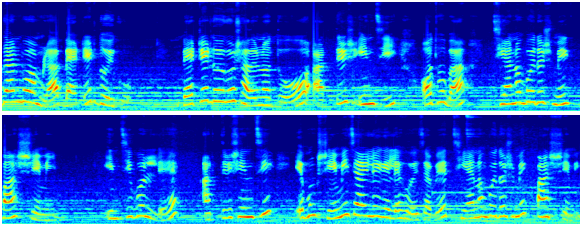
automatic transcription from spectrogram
জানব আমরা ব্যাটের দৈর্ঘ্য। ব্যাটের দৈর্ঘ্য সাধারণত আটত্রিশ ইঞ্চি অথবা ছিয়ানব্বই দশমিক পাঁচ সেমি। ইঞ্চি বললে আটত্রিশ ইঞ্চি এবং সেমি চাইলে গেলে হয়ে যাবে ছিয়ানব্বই দশমিক পাঁচ সেমি।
